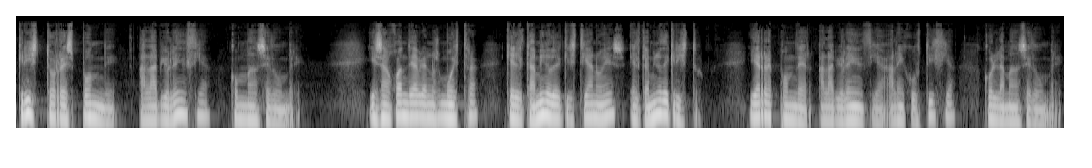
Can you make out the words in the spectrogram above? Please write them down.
Cristo responde a la violencia con mansedumbre. Y San Juan de Ávila nos muestra que el camino del cristiano es el camino de Cristo, y es responder a la violencia, a la injusticia, con la mansedumbre.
